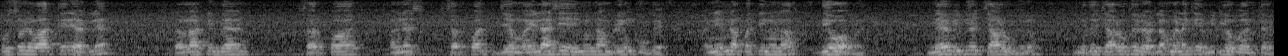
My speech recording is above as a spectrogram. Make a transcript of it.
પૂછવાની વાત કરી એટલે તલાટીબેન, સરપંચ અને સરપંચ જે મહિલા છે એનું નામ રિંકુબેન અને એમના પતિનું નામ દેવાભાઈ મેં વીડિયો ચાલુ કર્યો. વીડિયો ચાલુ કર્યો એટલે મને કે વીડિયો બંધ કર.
